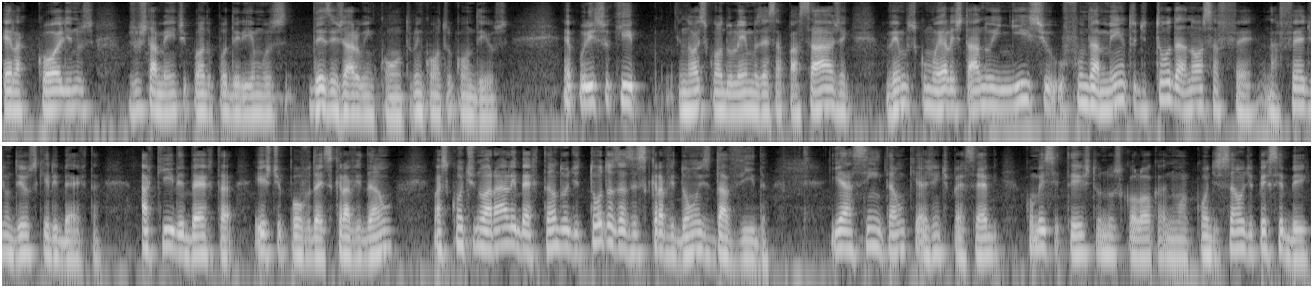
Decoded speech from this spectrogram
ela colhe-nos justamente quando poderíamos desejar o encontro, o encontro com Deus. É por isso que nós, quando lemos essa passagem, vemos como ela está no início, o fundamento de toda a nossa fé, na fé de um Deus que liberta. Aqui liberta este povo da escravidão, mas continuará libertando de todas as escravidões da vida. E é assim então que a gente percebe como esse texto nos coloca numa condição de perceber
